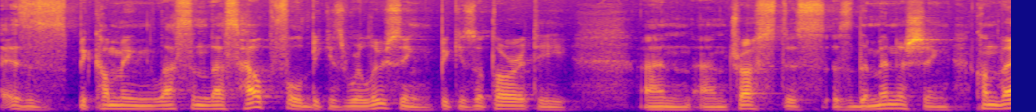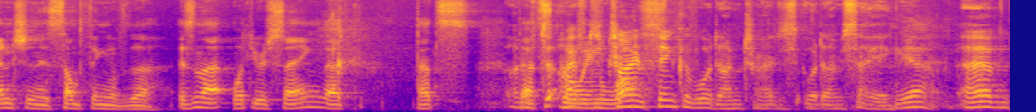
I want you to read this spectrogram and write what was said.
is becoming less and less helpful because we're losing, because authority and, and trust is, is diminishing. Convention is something of the. Isn't that what you're saying? That that's that's I have to, going I have to try and think of what I'm trying to, what I'm saying. Yeah. Um,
